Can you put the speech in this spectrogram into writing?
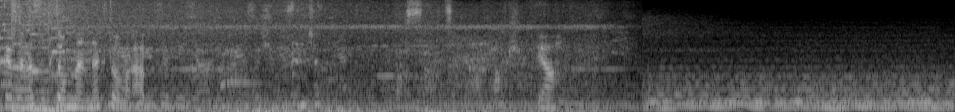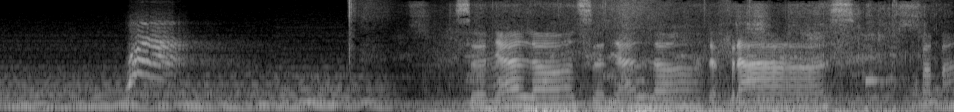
Kislányok ezen az úton mennek tovább. Ja. Szörnyella, szörnyella, de frász. Papa.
